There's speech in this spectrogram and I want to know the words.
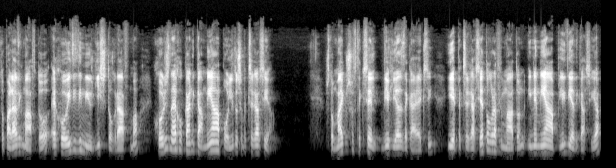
Στο παράδειγμα αυτό, έχω ήδη δημιουργήσει το γράφημα χωρίς να έχω κάνει καμία απολύτως επεξεργασία. Στο Microsoft Excel 2016, η επεξεργασία των γραφημάτων είναι μια απλή διαδικασία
